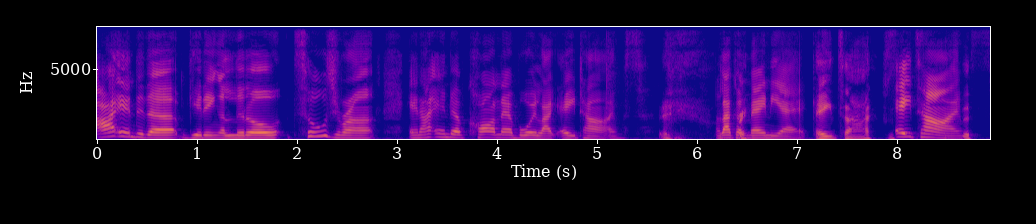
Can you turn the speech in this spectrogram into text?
I ended up getting a little too drunk, and I ended up calling that boy like eight times, like a maniac. eight times. Eight times.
